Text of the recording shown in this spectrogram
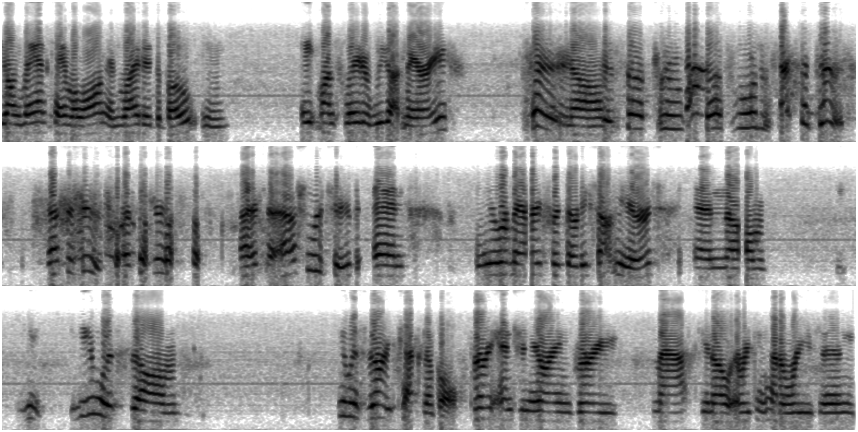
young man came along and righted the boat, and eight months later we got married. Hey, No. is that true? That's wonderful. That's the truth. That's the truth. That's the truth. That's the absolute truth. And we were married for thirty something years, and um, he he was um, he was very technical, very engineering, very math. You know, everything had a reason.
